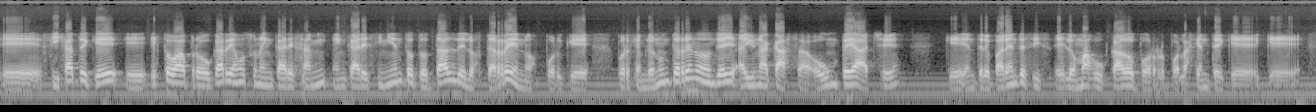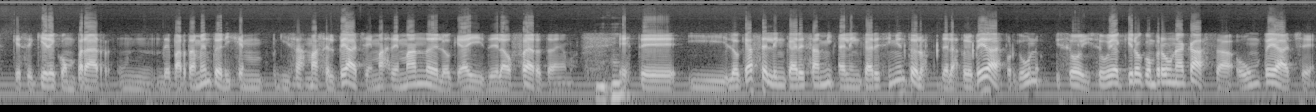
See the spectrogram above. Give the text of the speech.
eh, fíjate que eh, esto va a provocar, digamos, un encarecimiento total de los terrenos, porque, por ejemplo, en un terreno donde hay, hay una casa o un PH, que entre paréntesis es lo más buscado por, por la gente que, que, que, se quiere comprar un departamento, eligen quizás más el pH, hay más demanda de lo que hay de la oferta, digamos. este, y lo que hace el, el encarecimiento de, los, de, las propiedades, porque uno dice, hoy, si voy a, quiero comprar una casa o un pH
